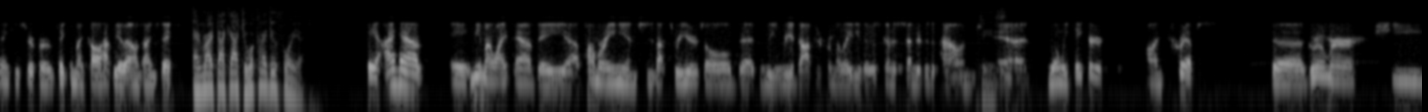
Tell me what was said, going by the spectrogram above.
Thank you, sir, for taking my call. Happy Valentine's Day. And right back at you. What can I do for you? Hey, I have a, me and my wife have a uh, Pomeranian. She's about three years old that we readopted from a lady that was going to send her to the pound. And when we take her on trips the groomer, she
